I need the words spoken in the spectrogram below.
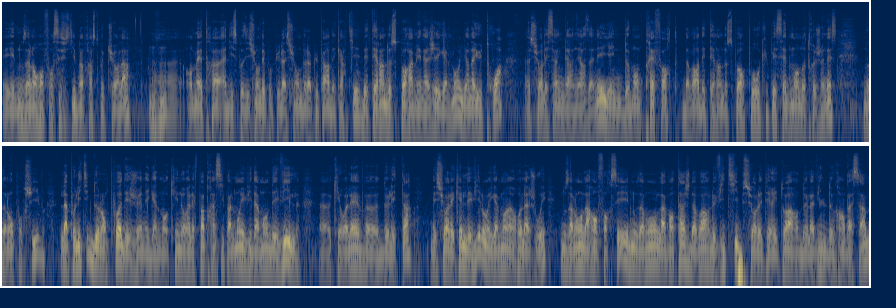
Et nous allons renforcer ce type d'infrastructure-là, mhm. euh, en mettre à disposition des populations de la plupart des quartiers, des terrains de sport aménagés également. Il y en a eu trois euh, sur les cinq dernières années. Il y a une demande très forte d'avoir des terrains de sport pour occuper sainement notre jeunesse. Nous allons poursuivre. La politique de l'emploi des jeunes également, qui ne relève pas principalement évidemment des villes, euh, qui relève de l'État, mais sur lesquelles les villes ont également un rôle à jouer. Nous allons la renforcer et nous avons l'avantage d'avoir le VITIB sur le territoire de la ville de Grand Bassam.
